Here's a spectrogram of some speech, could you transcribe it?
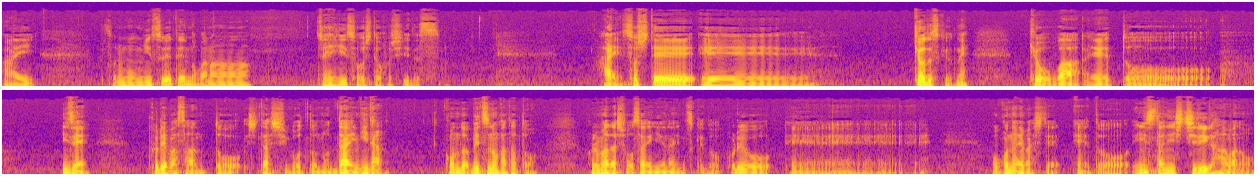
はい。それも見据えてんのかな。ぜひそうしてほしいです。はい。そして、えー今日ですけどね。今日はえっ、と以前クレバさんとした仕事の第2弾。今度は別の方と。これまだ詳細言えないんですけどこれを、えー行いまして、えー、とインスタに七里ヶ浜の、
